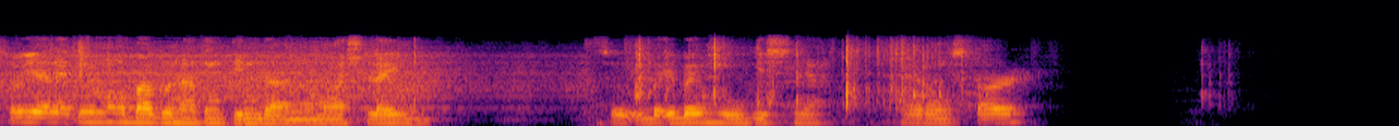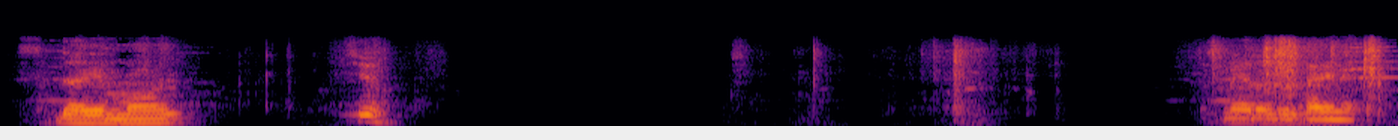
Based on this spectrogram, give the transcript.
So yan, ito yung mga bago nating tinda, no? mga slime. So iba-iba yung hugis niya. Merong star, diamond, so, Tapos meron din tayo nito.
